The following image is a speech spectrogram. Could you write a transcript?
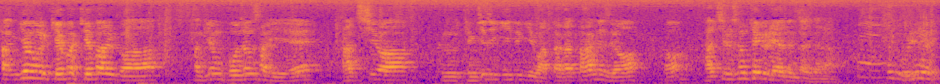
환경을 개발 개발과 환경 보존 사이에 가치와 그 경제적 이득이 왔다 갔다 하면서 어? 가치를 선택을 해야 된다잖아. 네. 우리는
